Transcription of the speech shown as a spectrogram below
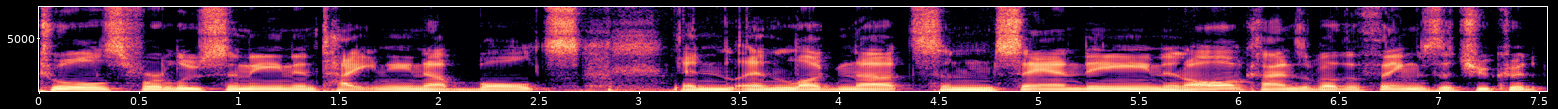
tools for loosening and tightening up bolts and, and lug nuts and sanding and all kinds of other things that you could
